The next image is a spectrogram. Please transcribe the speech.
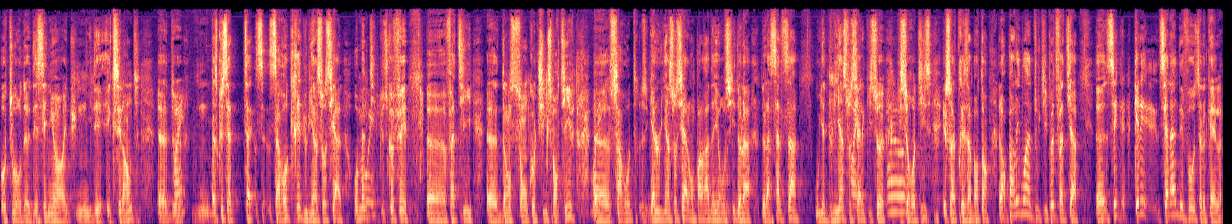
autour de, des seniors est une idée excellente euh, de parce que ça, ça ça recrée du lien social au même Oui. titre que ce que fait euh, Fatih euh, dans son coaching sportif euh, ça il y a le lien social on parlera d'ailleurs aussi de la de la salsa où il y a du lien social Oui. qui se qui se retisse et ça très important. Alors parlez-moi un tout petit peu de Fatia. Euh, c'est quel est si elle a un défaut, c'est lequel?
